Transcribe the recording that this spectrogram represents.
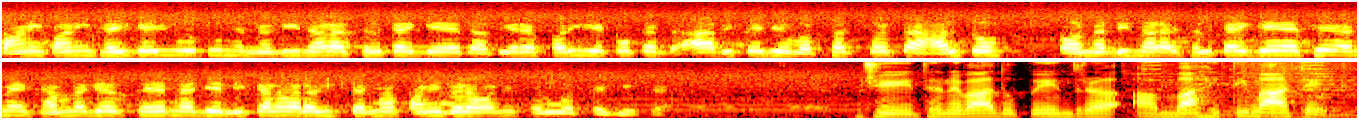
પાણી પાણી થઈ ગયું હતું ને નદી નાળા છલકાઈ ગયા હતા. ત્યારે ફરી એક વખત આ રીતે જે વરસાદ પડતા હાલ તો નદી નાળા છલકાઈ ગયા છે અને જામનગર શહેરના જે નીચાણવાળા વિસ્તારમાં પાણી ભરાવાની શરૂઆત થઈ ગઈ છે. જી, ધન્યવાદ ઉપેન્દ્ર આ માહિતી માટે.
